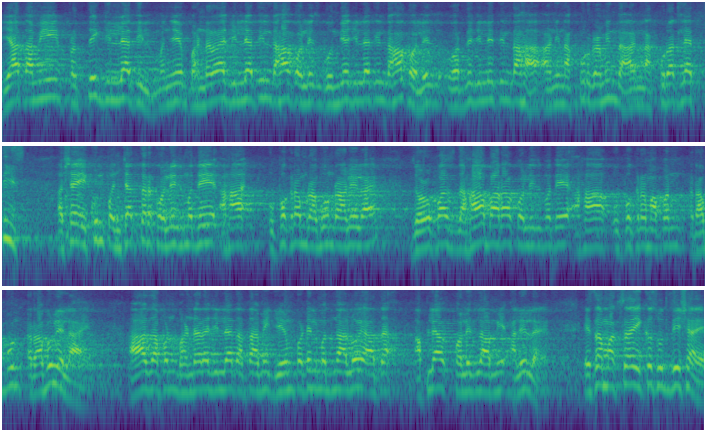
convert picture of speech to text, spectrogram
यात आम्ही प्रत्येक जिल्ह्यातील म्हणजे भंडारा जिल्ह्यातील दहा कॉलेज गोंदिया जिल्ह्यातील दहा कॉलेज वर्धे जिल्ह्यातील दहा आणि नागपूर ग्रामीण दहा आणि नागपुरातल्या तीस अशा एकूण पंच्याहत्तर कॉलेजमध्ये हा उपक्रम राबवून राहिलेला आहे. जवळपास दहा बारा कॉलेजमध्ये हा उपक्रम आपण राबून राबवलेला आहे. आज आपण भंडारा जिल्ह्यात आता आम्ही जे एम पटेलमधनं आलो आहे आता आपल्या कॉलेजला आम्ही आलेलो आहे. याचा मागचा एकच उद्देश आहे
